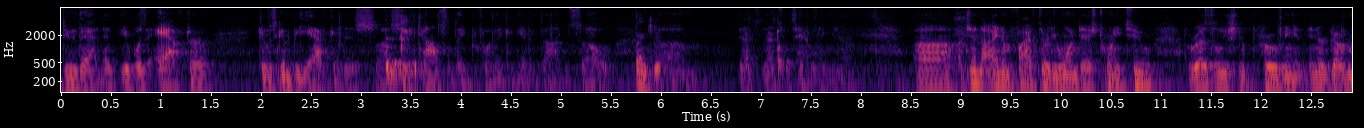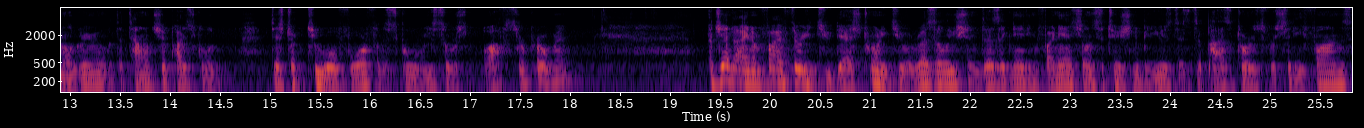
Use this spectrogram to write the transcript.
do that, and it- it was after, it was gonna be after this, uh, city council day before they could get it done, so. Thank you. um, That's, that's what's happening there. Uh, Agenda item 531-22, a resolution approving an intergovernmental agreement with the Township High School District two oh four for the School Resource Officer Program. Agenda item 532-22, a resolution designating financial institution to be used as depositories for city funds.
